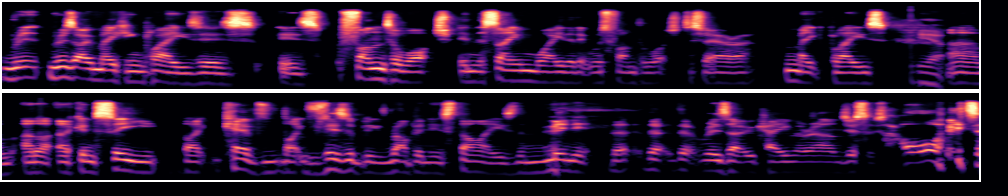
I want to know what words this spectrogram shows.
Rizzo making plays is is fun to watch in the same way that it was fun to watch Teixeira make plays. Yeah. Um, and I, I, can see like Kev like visibly rubbing his thighs the minute that, that, that Rizzo came around. Just like, oh, it's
